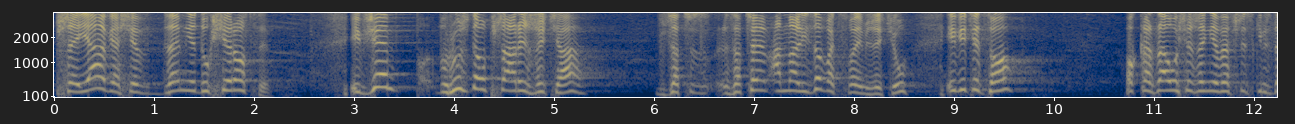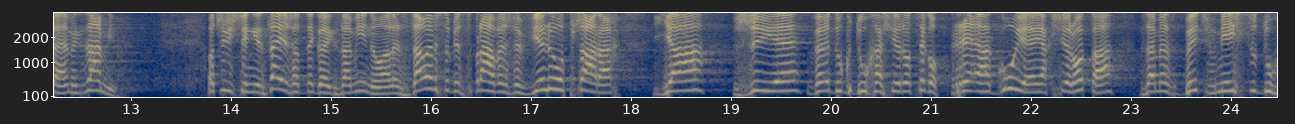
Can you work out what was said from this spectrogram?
przejawia się we mnie duch sierocy. I wziąłem różne obszary życia, zacząłem analizować w swoim życiu i wiecie co? Okazało się, że nie we wszystkim zdałem egzamin. Oczywiście nie zdaję żadnego egzaminu, ale zdałem sobie sprawę, że w wielu obszarach ja żyję według ducha sierocego. Reaguję jak sierota, zamiast być w miejscu duch,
